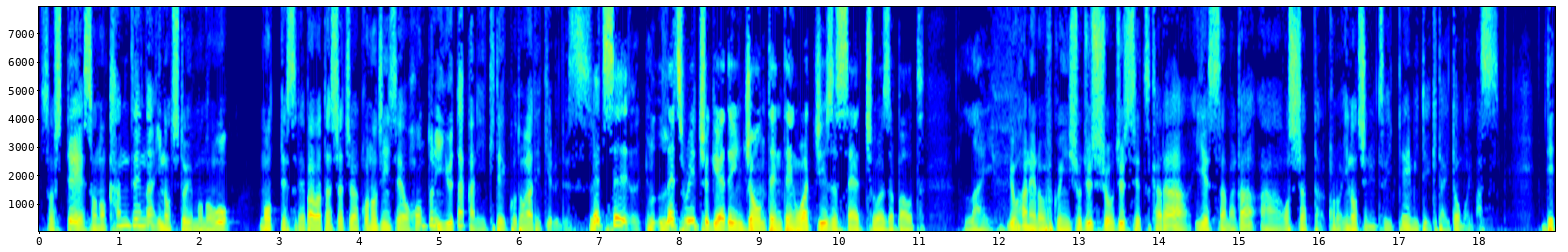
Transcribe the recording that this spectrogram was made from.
そして、その完全な命というものをもってすれば、私たちはこの人生を本当に豊かに生きていくことができるんです。Let's, say, let's read together in John 10.10 what Jesus said to us about life. ヨハネの福音書10章10節からイエス様があーおっしゃったこの命について見ていきたいと思います。The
